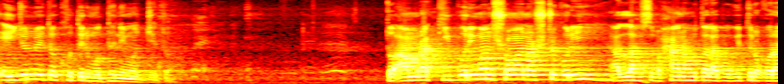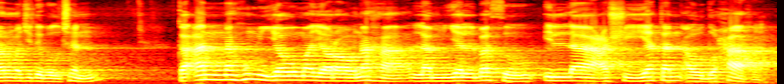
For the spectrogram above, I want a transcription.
এই জন্যই তো ক্ষতির মধ্যে নিমজ্জিত। তো আমরা কি পরিমাণ সময় নষ্ট করি? আল্লাহ তাআলা পবিত্র কোরআন মাজিদে বলছেন, কাআন্নাহুম ইল্লা আশিয়াতান আও দুহাহা।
